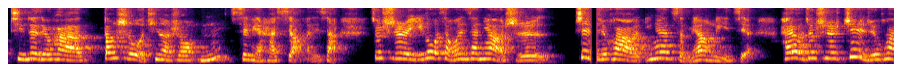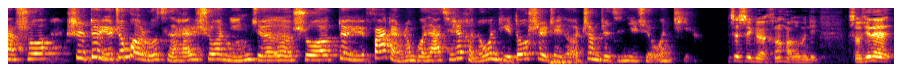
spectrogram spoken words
听这句话，当时我听的时候，嗯，心里还想了一下。就是一个，我想问一下倪老师，这句话应该怎么样理解？还有就是这句话说是对于中国如此，还是说您觉得说对于发展中国家，其实很多问题都是这个政治经济学问题？这是一个很好的问题。首先呢，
